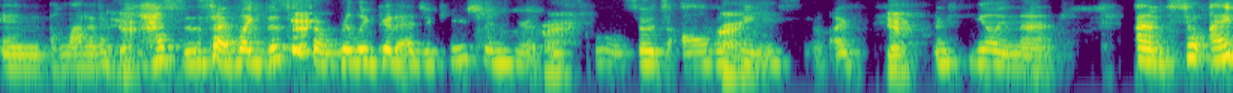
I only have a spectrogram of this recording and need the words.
in a lot of their yeah. classes i'm like this is a really good education here at right. the school so it's all the right. things i yeah. i'm feeling that um, so I,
